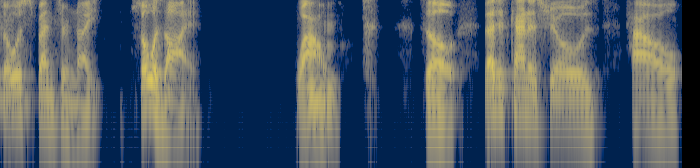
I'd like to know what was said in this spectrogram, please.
so was Spencer Knight. So was I. Wow. Mm-hmm. So that just kind of shows how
